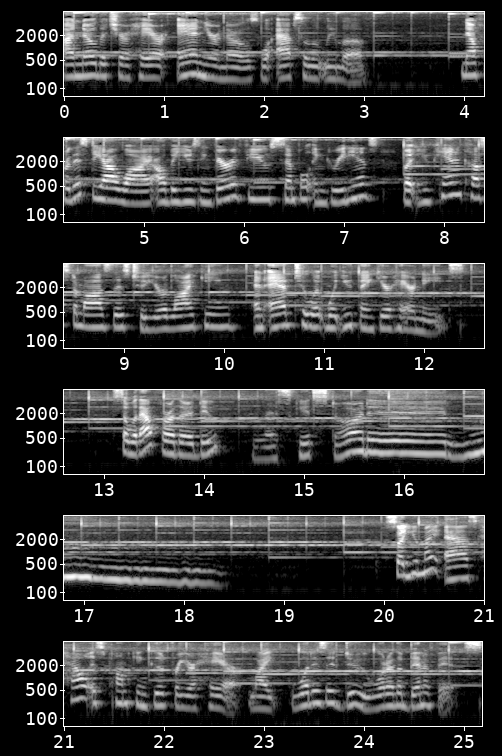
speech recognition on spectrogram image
I know that your hair and your nose will absolutely love. Now for this DIY, I'll be using very few simple ingredients, but you can customize this to your liking and add to it what you think your hair needs. So without further ado, let's get started. So you may ask, how is pumpkin good for your hair? Like, what does it do? What are the benefits?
